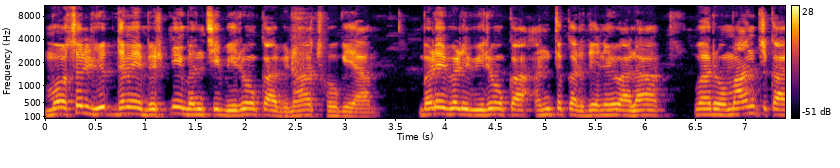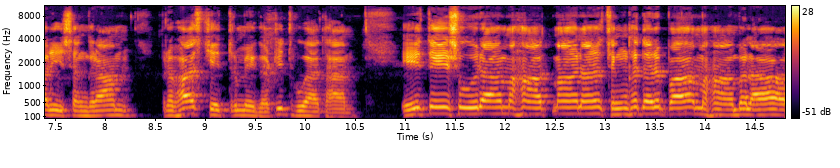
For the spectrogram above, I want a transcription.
मौसल युद्ध में विष्णुवंशी वीरों का विनाश हो गया। बड़े बड़े वीरों का अंत कर देने वाला वह रोमांचकारी संग्राम प्रभास क्षेत्र में घटित हुआ था। एते शूरा महात्मा सिंहदर्पा महाबला।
